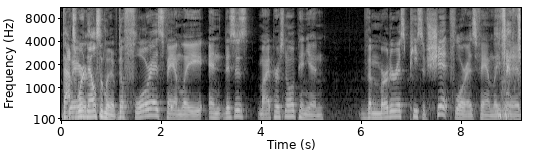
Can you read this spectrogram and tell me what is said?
That's where Nelson lived. The Flores family, and this is my personal opinion, the murderous piece of shit Flores family did.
